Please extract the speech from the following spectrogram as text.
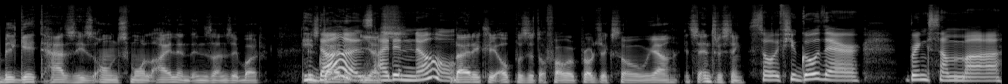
Bill Gates has his own small island in Zanzibar. He does. I yes, didn't know. Directly opposite of our project. So yeah, it's interesting. So if you go there, bring some uh,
